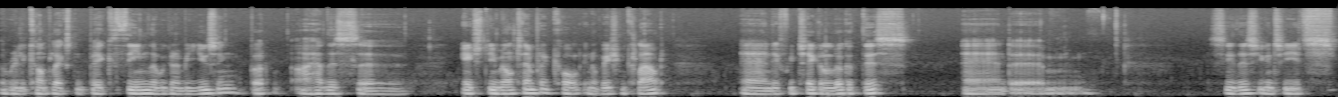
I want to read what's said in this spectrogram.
a really complex and big theme that we're going to be using but I have this uh, HTML template called Innovation Cloud. And if we take a look at this and um, see this, you can see it's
